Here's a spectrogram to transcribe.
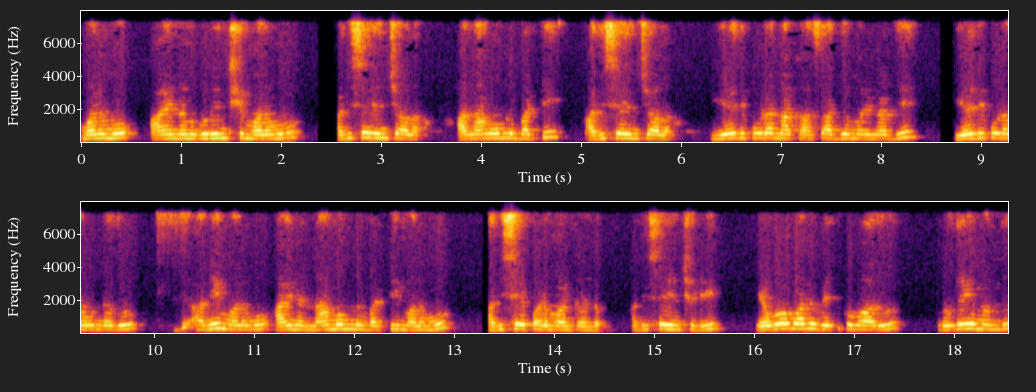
మనము ఆయనను గురించి మనము అతిశయించాల? ఆ నామంను బట్టి అతిశయించాల? ఏది కూడా నాకు అసాధ్యమైనది ఏది కూడా ఉండదు అని మనము ఆయన నామంను బట్టి మనము అతిశయపడమంటుండ. అతిశయించుడి. యగోవాను వెతుకువారు హృదయమందు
